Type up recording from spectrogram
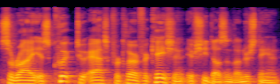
Sarai is quick to ask for clarification if she doesn't understand.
